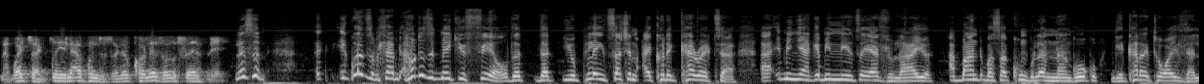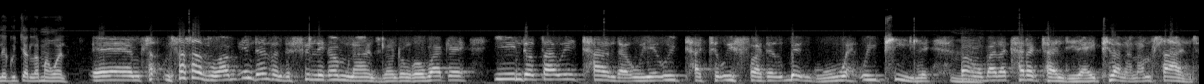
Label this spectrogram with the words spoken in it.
nakwajacini apho ndizeke khona ezone seven. Listen, Uh, ikwenza mhlawumbi how does it make you feel that that you played such an iconic character uh, iminyaka emininzi eyadlulayo abantu basakhumbula nangoku ngecharacter wayidlale kutyala lamawele? Eh mhla- msasazi wami indenza ndifile kamnandi loo nto ngoba ke into xa uyithanda uye uyithathe uyifake ube nguwe uyiphile. Mm. Bangoba laa character ndiyayiphila nanamhlanje.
